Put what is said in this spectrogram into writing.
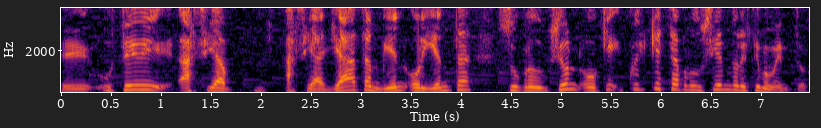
Eh, ¿Usted hacia, hacia allá también orienta su producción o qué, qué está produciendo en este momento?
